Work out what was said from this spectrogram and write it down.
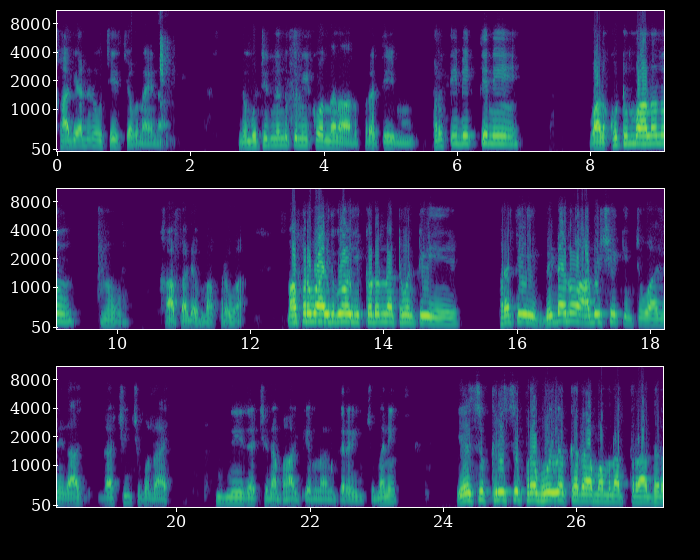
కార్యాలు నువ్వు చేసావు నాయన. నువ్వు పుట్టినందుకు నీకు వందనాలు. ప్రతి ప్రతి వ్యక్తిని వాళ్ళ కుటుంబాలను నువ్వు కాపాడావు మా ప్రభా మా ప్రభా ఇదిగో ఇక్కడున్నటువంటి ప్రతి బిడ్డను అభిషేకించు వారిని రా- రక్షించుమని రాయి నీ రక్షణ భాగ్యం అనుగ్రహించుమని యేసుక్రీస్తు ప్రభు యొక్క నామమున ప్రార్థన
